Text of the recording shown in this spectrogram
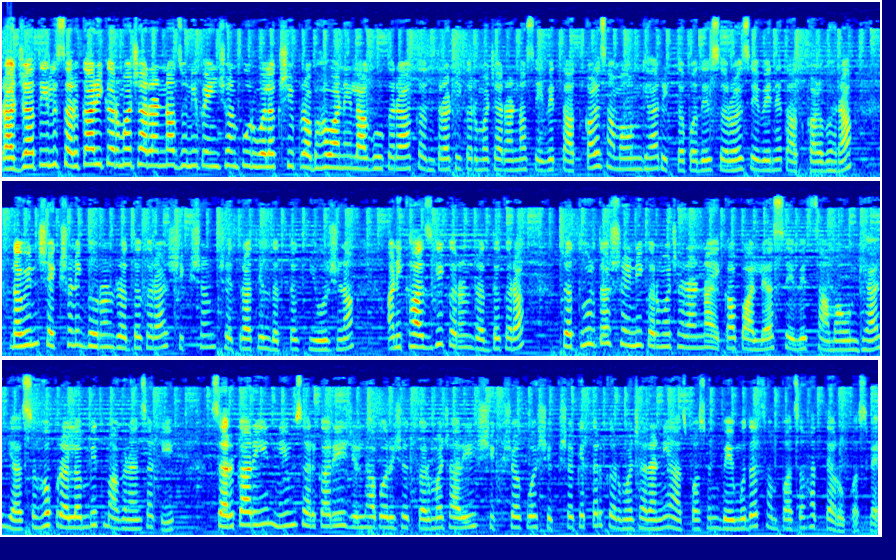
राज्यातील सरकारी कर्मचाऱ्यांना जुनी पेन्शन पूर्वलक्षी प्रभावाने लागू करा. कंत्राटी कर्मचाऱ्यांना सेवेत तात्काळ सामावून घ्या. रिक्त पदे सरळ सेवेने तात्काळ भरा. नवीन शैक्षणिक धोरण रद्द करा. शिक्षण क्षेत्रातील दत्तक योजना आणि खाजगीकरण रद्द करा. चतुर्थ श्रेणी कर्मचाऱ्यांना एका पाल्यास सेवेत सामावून घ्या. यासह प्रलंबित मागण्यांसाठी सरकारी निमसरकारी जिल्हा परिषद कर्मचारी शिक्षक व शिक्षकेतर कर्मचाऱ्यांनी आजपासून बेमुदत संपाचं हत्यारोप असले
